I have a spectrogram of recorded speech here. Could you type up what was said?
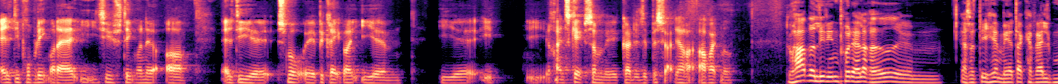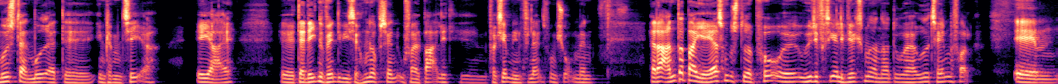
alle de problemer, der er i IT-systemerne, og alle de øh, små øh, begreber i, øh, i, øh, i, i regnskab, som øh, gør det lidt besværligt at arbejde med. Du har været lidt inde på det allerede, øh, altså det her med, at der kan være lidt modstand mod at øh, implementere AI, øh, da det ikke nødvendigvis er 100% ufejlbarligt, øh, for eksempel i en finansfunktion, men er der andre barriere, som du støder på øh, ude i de forskellige virksomheder, når du er ude at tale med folk? Øhm,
